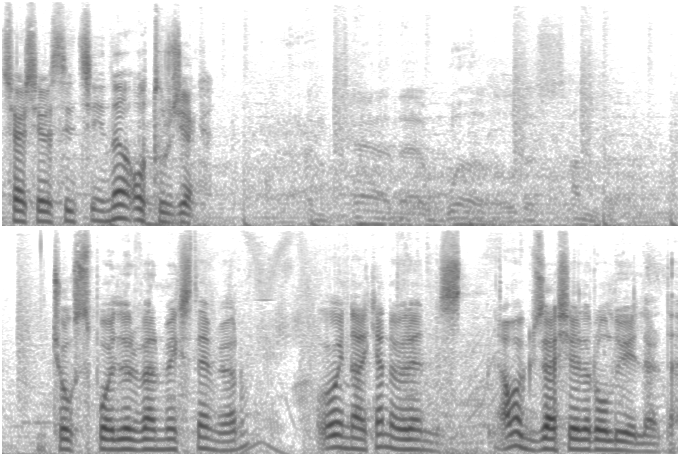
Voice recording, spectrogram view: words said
çerçevesi içine oturacak. Çok spoiler vermek istemiyorum. oynarken öğrenirsin. Ama güzel şeyler oluyor ileride.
